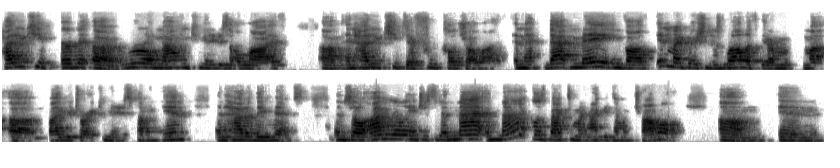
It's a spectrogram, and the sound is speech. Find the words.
How do you keep urban, uh, rural mountain communities alive? Um, and how do you keep their food culture alive? And that, that may involve in migration as well if there are uh, migratory communities coming in, and how do they mix? And so I'm really interested in that, and that goes back to my academic travel um, in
